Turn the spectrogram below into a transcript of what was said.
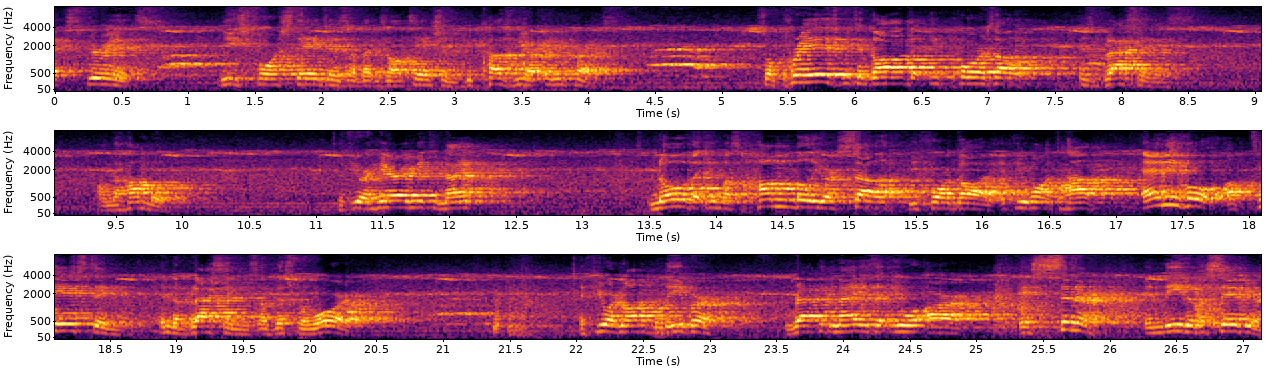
experience these four stages of exaltation because we are in Christ. So praise be to God that He pours out His blessings on the humble. If you are hearing me tonight, know that you must humble yourself before God if you want to have any hope of tasting in the blessings of this reward. If you are not a believer, recognize that you are a sinner in need of a Savior.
